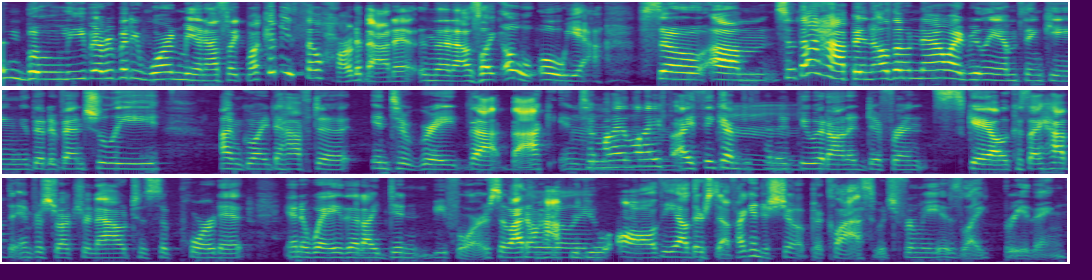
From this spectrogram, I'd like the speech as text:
Unbelievable. Everybody warned me, and I was like, what could be so hard about it? And then I was like, oh, oh, yeah. So, um, so that happened. Although now I really am thinking that eventually I'm going to have to integrate that back into my life. Mm, I think I'm just going to mm. do it on a different scale because I have the infrastructure now to support it in a way that I didn't before. So I don't have to do all the other stuff. I can just show up to class, which for me is like breathing.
